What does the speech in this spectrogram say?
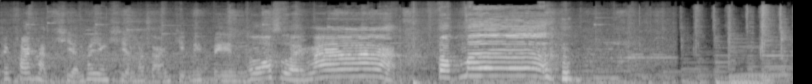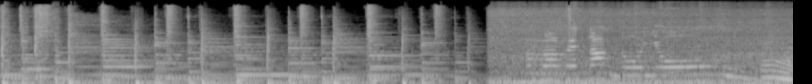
ค่อยๆหัดเขียนถ้ายังเขียนภาษาอังกฤษไม่เป็นโอ้สวยมากตบมือทำไมไม่ต้องดูยุงอืม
